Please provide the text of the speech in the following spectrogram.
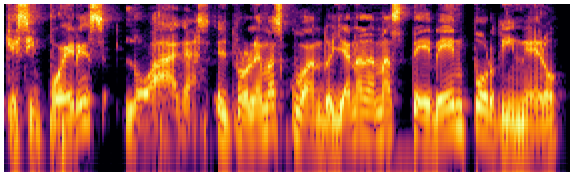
Que si puedes, lo hagas. El problema es cuando ya nada más te ven por dinero.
